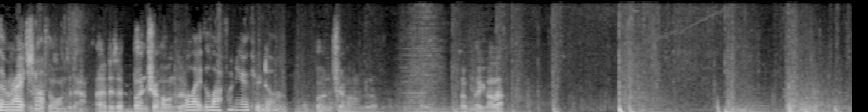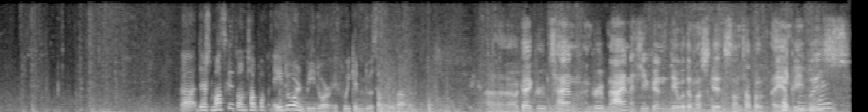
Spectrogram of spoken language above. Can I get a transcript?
the I need right to know if shop. the horns are down. Uh, there's a bunch of horns Or up. like the left when you go through door. Bunch of horns up. Oh, ignore that. Uh, there's musket on top of A door and B door if we can do something about them. Uh, okay, group 10 and group 9, if you can deal with the muskets on top of A and B, please.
